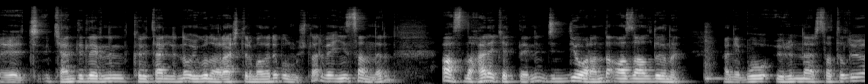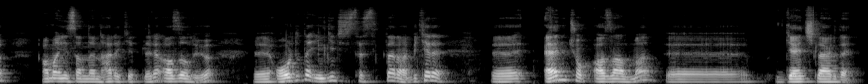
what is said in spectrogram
e, kendilerinin kriterlerine uygun araştırmaları bulmuşlar ve insanların aslında hareketlerinin ciddi oranda azaldığını hani bu ürünler satılıyor Ama insanların hareketleri azalıyor. E, orada da ilginç istatistikler var. Bir kere e, en çok azalma gençlerde.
